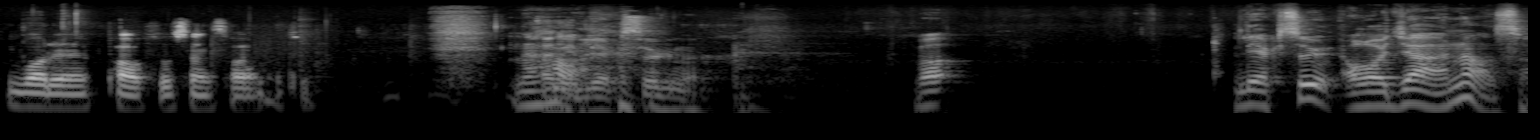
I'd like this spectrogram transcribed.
var det paus och sen sa jag något. Är ni Jaha. leksugna? Va? Leksugen? Ja gärna alltså.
